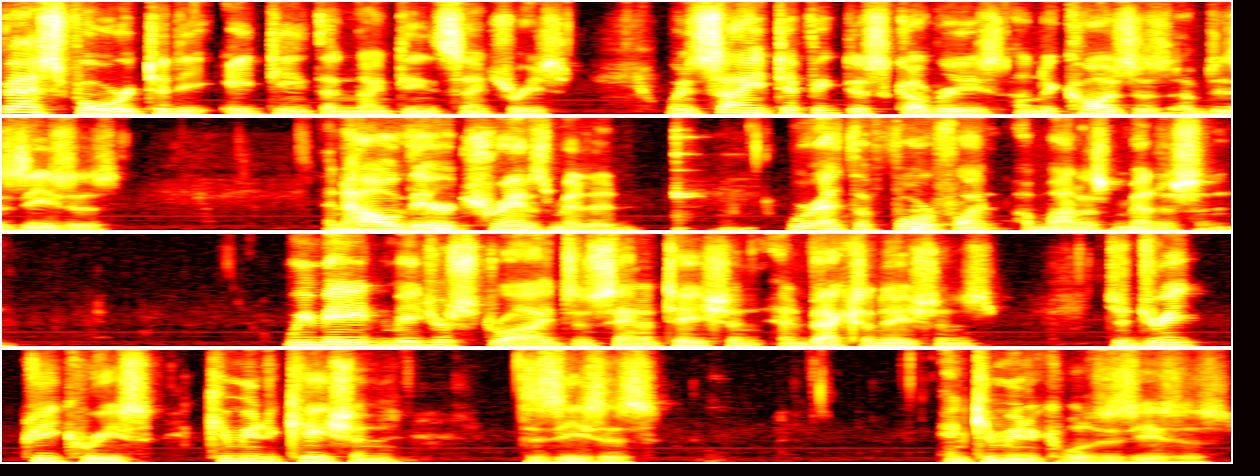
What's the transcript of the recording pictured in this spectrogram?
Fast forward to the 18th and 19th centuries, when scientific discoveries on the causes of diseases and how they are transmitted were at the forefront of modern medicine. We made major strides in sanitation and vaccinations to de- decrease communication diseases and communicable diseases.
